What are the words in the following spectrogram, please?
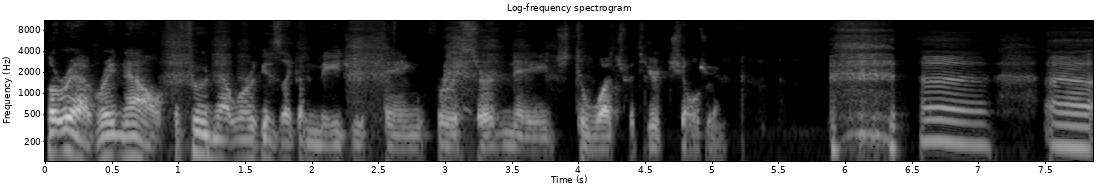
But yeah, right now the Food Network is like a major thing for a certain age to watch with your children. uh, uh,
